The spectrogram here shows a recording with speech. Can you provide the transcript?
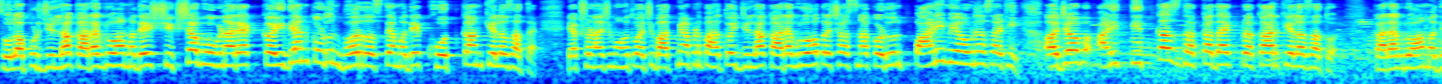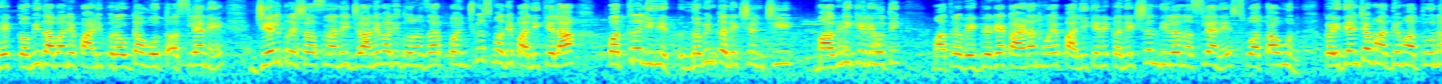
सोलापूर जिल्हा कारागृहामध्ये शिक्षा भोगणाऱ्या कैद्यांकडून भर रस्त्यामध्ये खोदकाम केलं जात आहे. या क्षणाची महत्त्वाची बातमी आपण पाहतोय. जिल्हा कारागृह प्रशासनाकडून पाणी मिळवण्यासाठी अजब आणि तितकाच धक्कादायक प्रकार केला जातोय. कारागृहामध्ये कमी दाबाने पाणी पुरवठा होत असल्याने जेल प्रशासनाने जानेवारी दोन हजार पंचवीसमध्ये पालिकेला पत्र लिहित नवीन कनेक्शनची मागणी केली होती. मात्र वेगवेगळ्या कारणांमुळे पालिकेने कनेक्शन दिलं नसल्याने स्वतःहून कैद्यांच्या माध्यमातून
